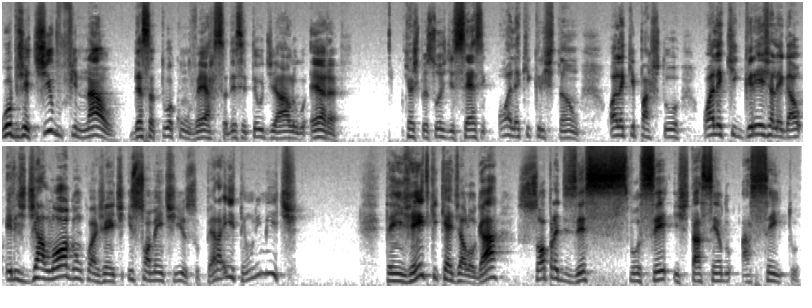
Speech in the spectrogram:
O objetivo final dessa tua conversa, desse teu diálogo, era que as pessoas dissessem: olha que cristão, olha que pastor, olha que igreja legal, eles dialogam com a gente e somente isso. Peraí, tem um limite. Tem gente que quer dialogar só para dizer se você está sendo aceito.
